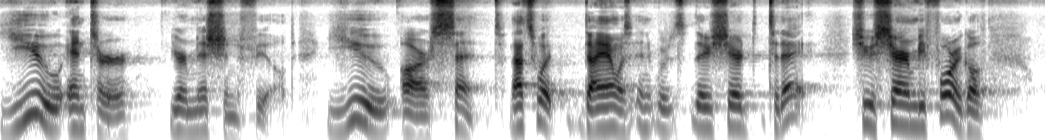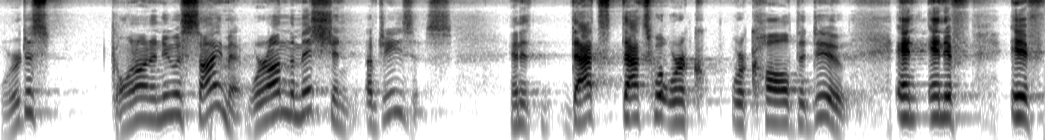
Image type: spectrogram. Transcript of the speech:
You enter your mission field. You are sent. That's what Diane was, was they shared today. She was sharing before. He goes, We're just going on a new assignment. We're on the mission of Jesus. And it, that's, that's what we're, we're called to do. And, and if, if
